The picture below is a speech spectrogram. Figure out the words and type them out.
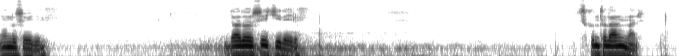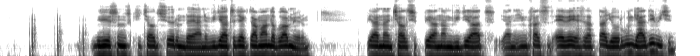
Onu da söyleyeyim. Daha doğrusu hiç iyi değilim. Sıkıntılarım var. Biliyorsunuz ki çalışıyorum da yani video atacak zaman da bulamıyorum. Bir yandan çalışıp bir yandan video at. Yani imkansız eve hatta yorgun geldiğim için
